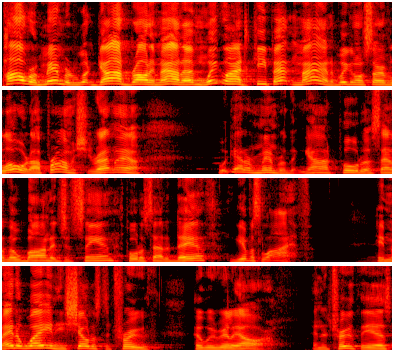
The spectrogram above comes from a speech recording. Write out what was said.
Paul remembered what God brought him out of, and we're going to have to keep that in mind if we're going to serve the Lord. I promise you right now. We got to remember that God pulled us out of the bondage of sin, pulled us out of death, give us life. He made a way and He showed us the truth, who we really are. And the truth is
